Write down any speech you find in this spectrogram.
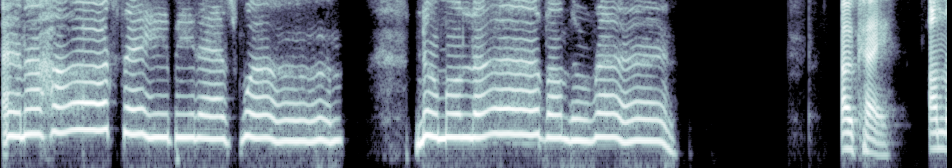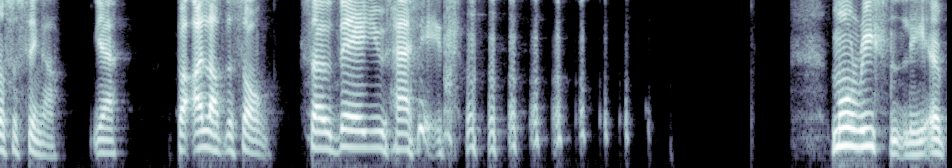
and our hearts they beat as one. No more love on the run. Okay, I'm not a singer, yeah, but I love the song. So there you have it. More recently, a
